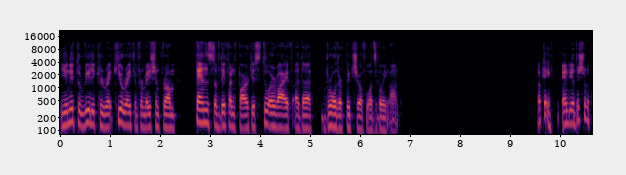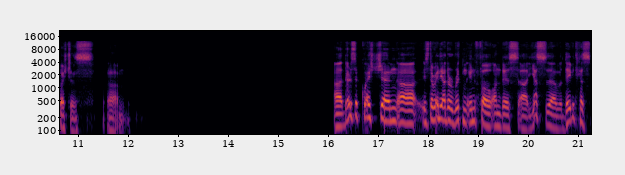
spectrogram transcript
you need to really curate, curate information from tens of different parties to arrive at a broader picture of what's going on. Okay, any additional questions? Um, Uh, there's a question, uh, is there any other written info on this? Uh, yes, uh, David has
